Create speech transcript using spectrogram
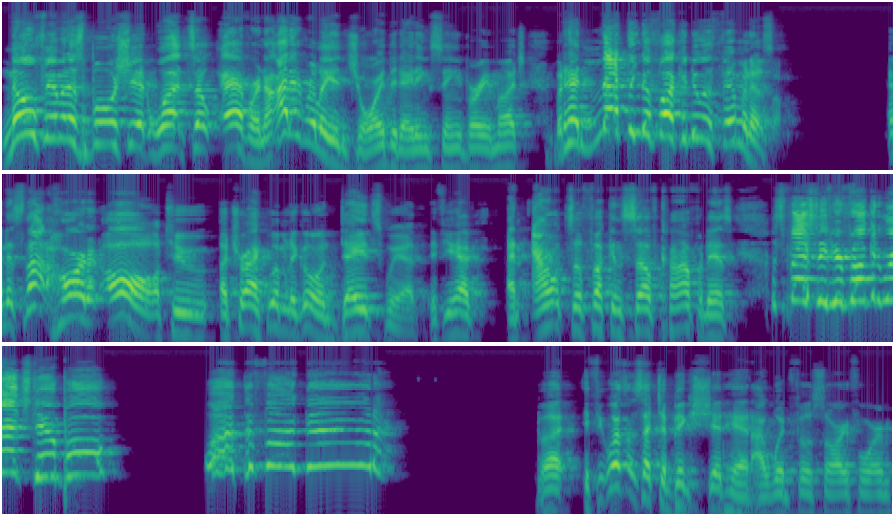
No feminist bullshit whatsoever. Now, I didn't really enjoy the dating scene very much, but it had nothing to fucking do with feminism. And it's not hard at all to attract women to go on dates with if you have an ounce of fucking self confidence, especially if you're fucking rich, Tim Pool. What the fuck, dude? But if he wasn't such a big shithead, I would feel sorry for him.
